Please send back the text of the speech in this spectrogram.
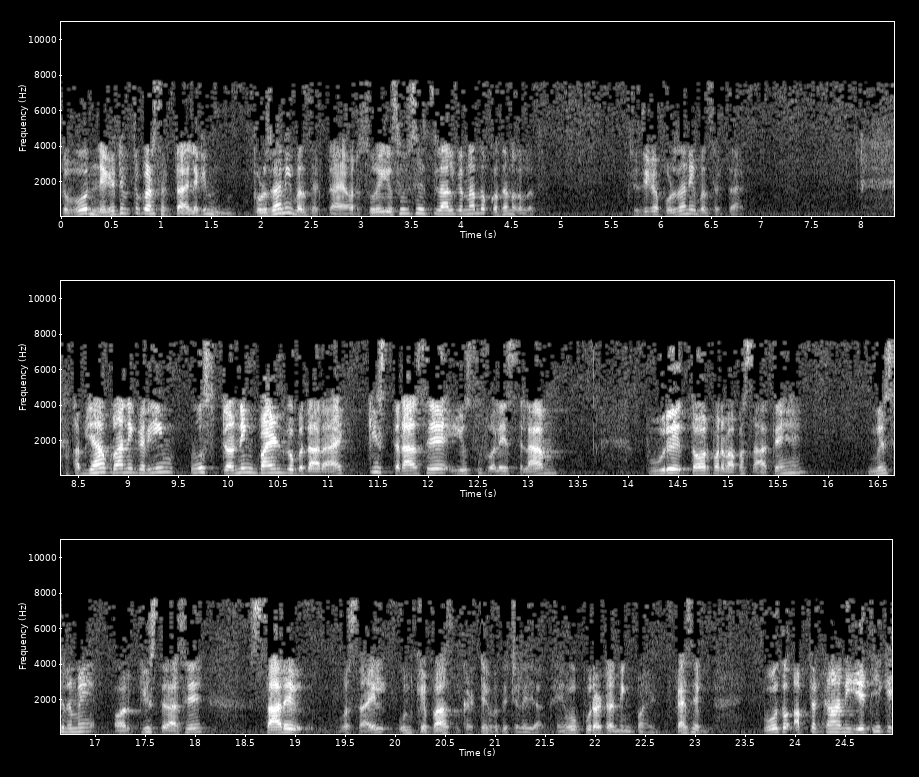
تو وہ نیگیٹو تو کر سکتا ہے، لیکن پرزا نہیں بن سکتا ہے۔ اور سورہ یوسف سے استعمال کرنا تو قدم غلط ہے۔ کسی کا پرزا نہیں بن سکتا ہے۔ اب یہاں قرآن کریم اس ٹرننگ پوائنٹ کو بتا رہا ہے کس طرح سے یوسف علیہ السلام پورے طور پر واپس آتے ہیں مصر میں اور کس طرح سے سارے وسائل ان کے پاس اکٹھے ہوتے چلے جاتے ہیں، وہ پورا ٹرننگ پوائنٹ کیسے؟ وہ تو اب تک کہانی یہ تھی کہ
